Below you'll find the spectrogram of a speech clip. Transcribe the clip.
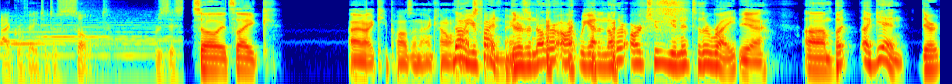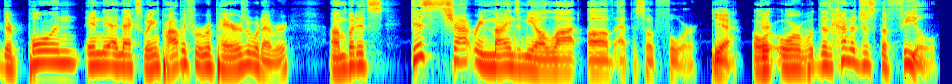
aggravated assault, resist. So it's like, I don't know, I keep pausing. I kind of No, you're fine. There's another R. We got another R2 unit to the right. yeah. Um, but again, they're they're pulling in an X-wing, probably for repairs or whatever. Um, but it's this shot reminds me a lot of Episode Four, Yeah. or or the kind of just the feel.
